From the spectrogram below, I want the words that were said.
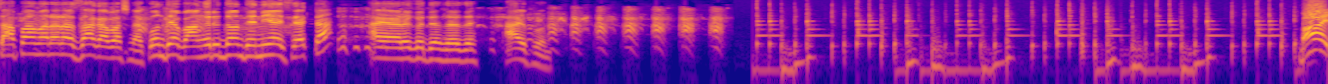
চাপা মারার আর জাগা বাস না। কোন বাঙালি দন নিয়ে আইছে একটা? আয় আরে যে আইফোন ভাই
